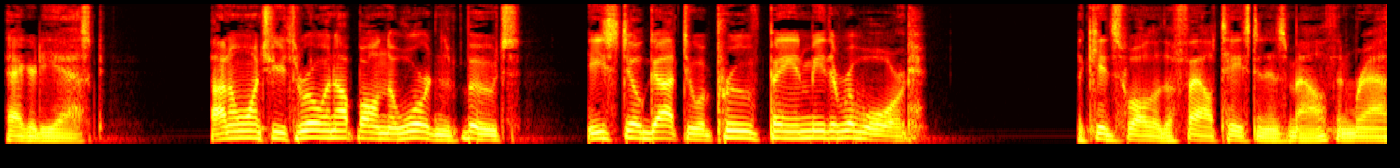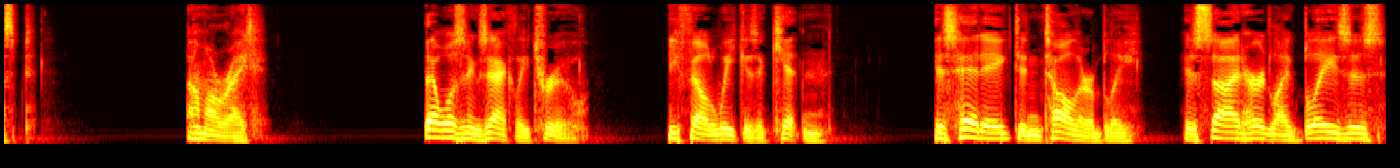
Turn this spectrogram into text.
Haggerty asked. I don't want you throwing up on the warden's boots. He's still got to approve paying me the reward. The kid swallowed the foul taste in his mouth and rasped, I'm all right. That wasn't exactly true. He felt weak as a kitten. His head ached intolerably, his side hurt like blazes,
